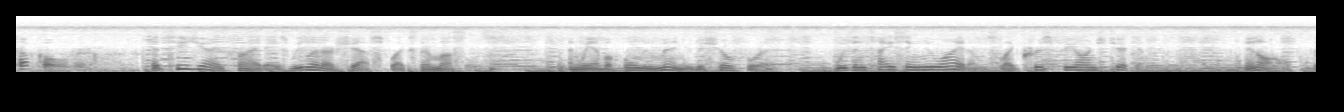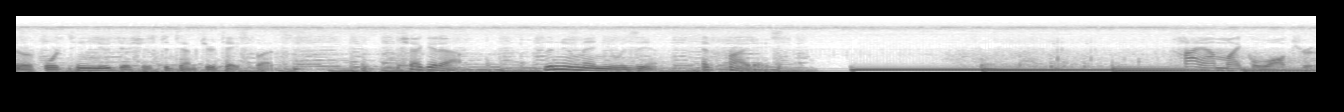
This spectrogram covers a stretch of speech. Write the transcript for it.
cup holder. At TGI Fridays, we let our chefs flex their muscles. And we have a whole new menu to show for it, with enticing new items like crispy orange chicken. In all, there are 14 new dishes to tempt your taste buds. Check it out. The new menu is in at Fridays. I'm Michael Waltrip.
